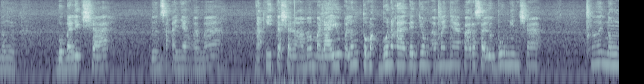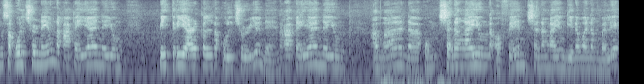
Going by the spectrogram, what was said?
Nung bumalik siya doon sa kanyang ama, nakita siya ng ama, malayo pa lang, tumakbo na kagad yung ama niya para salubungin siya. No, nung sa culture na yun, nakakahiya na yung patriarchal na culture yun eh. Nakakahiya na yung ama na kung siya na nga yung na-offend, siya na nga yung ginawa ng mali,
